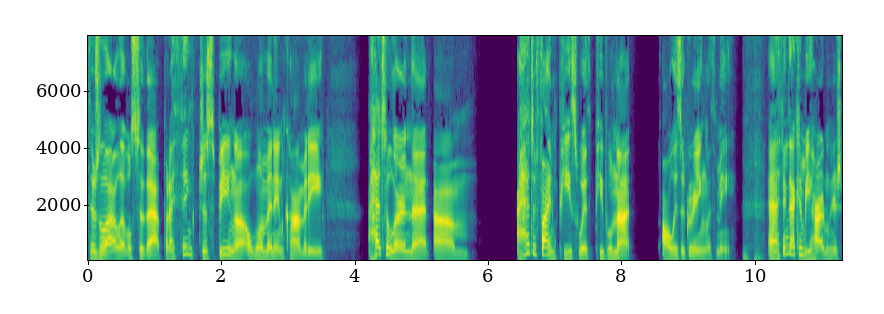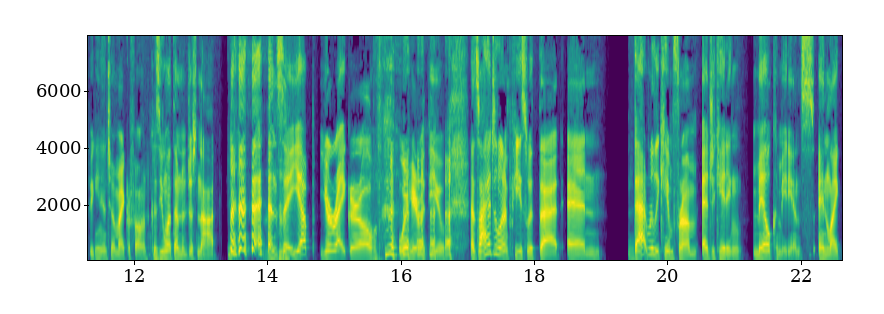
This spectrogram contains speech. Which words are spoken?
there's a lot of levels to that, but I think just being a, a woman in comedy, I had to learn that um, I had to find peace with people not always agreeing with me. Mm-hmm. And I think that can be hard when you're speaking into a microphone because you want them to just nod and say, mm-hmm. Yep, you're right, girl. We're here with you. And so I had to learn peace with that. And that really came from educating male comedians in like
